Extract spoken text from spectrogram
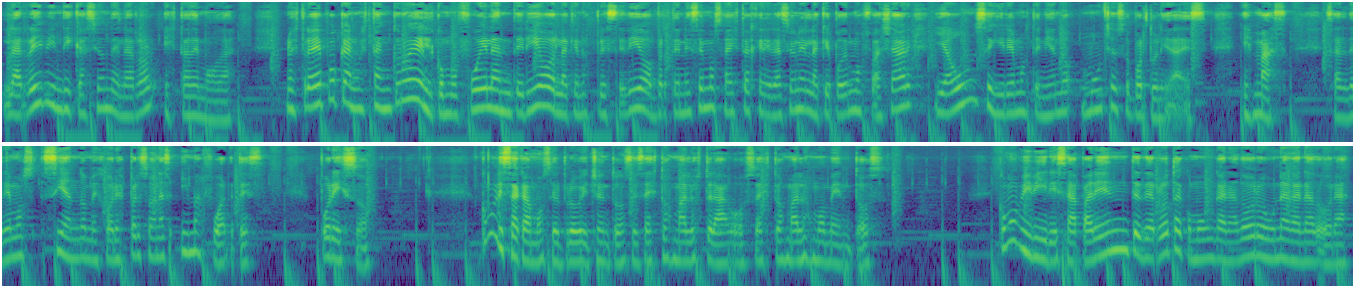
La reivindicación del error está de moda nuestra época no es tan cruel como fue la anterior, la que nos precedió. Pertenecemos a esta generación en la que podemos fallar y aún seguiremos teniendo muchas oportunidades. Es más, saldremos siendo mejores personas y más fuertes. Por eso, ¿cómo le sacamos el provecho entonces a estos malos tragos, a estos malos momentos? ¿Cómo vivir esa aparente derrota como un ganador o una ganadora?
